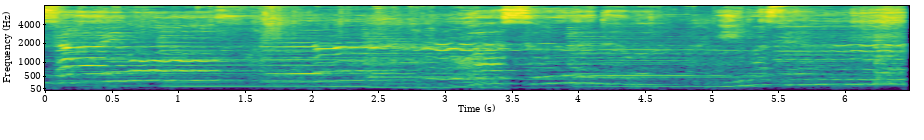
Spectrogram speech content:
さえも忘れてはいません。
